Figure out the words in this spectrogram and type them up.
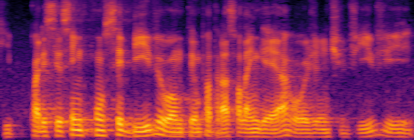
que parecia ser inconcebível há um tempo atrás falar em guerra, hoje a gente vive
